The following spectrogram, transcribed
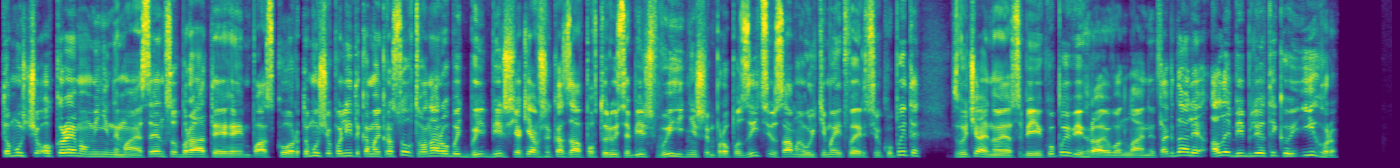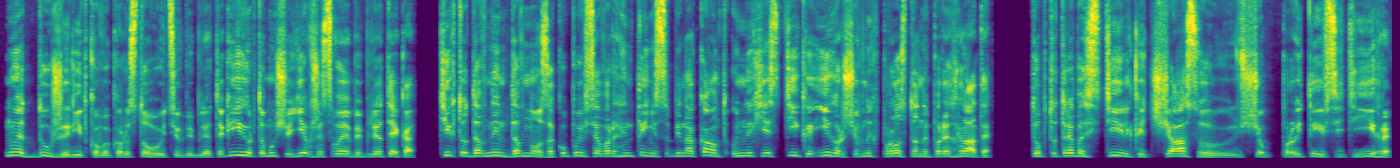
Тому що окремо мені немає сенсу брати Game Pass Core, тому що політика Microsoft вона робить більш, як я вже казав, повторюся, більш вигіднішим пропозицію саме Ultimate версію купити. Звичайно, я собі її купив і граю в онлайн і так далі. Але бібліотекою ігор Ну, я дуже рідко використовую цю бібліотеку ігор, тому що є вже своя бібліотека. Ті, хто давним-давно закупився в Аргентині собі на аккаунт, у них є стільки ігор, що в них просто не переграти. Тобто треба стільки часу, щоб пройти всі ті ігри.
